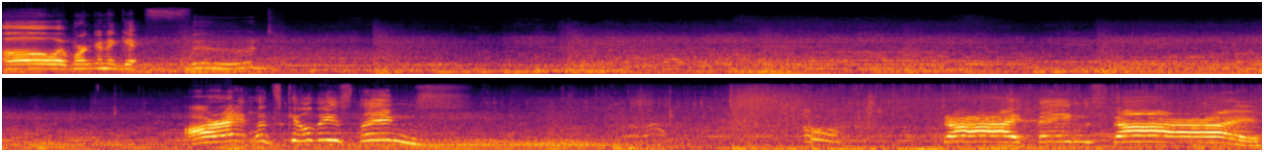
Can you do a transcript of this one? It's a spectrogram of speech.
Oh, and we're gonna get food. Alright, let's kill these things! Die, things, die!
